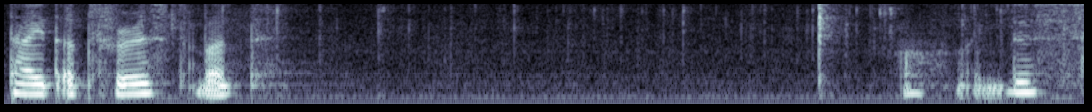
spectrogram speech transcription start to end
tight at first but oh, Oh, like this.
